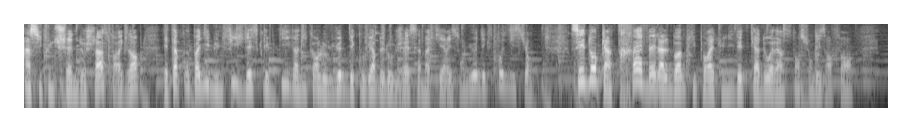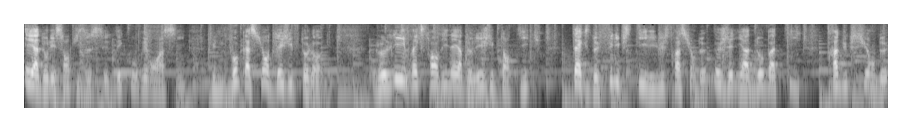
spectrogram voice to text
ainsi qu'une chaîne de chasse par exemple, est accompagnée d'une fiche descriptive indiquant le lieu de découverte de l'objet, sa matière et son lieu d'exposition. C'est donc un très bel album qui pourrait être une idée de cadeau à l'intention des enfants et adolescents qui se découvriront ainsi une vocation d'égyptologue. Le livre extraordinaire de l'Égypte antique, texte de Philippe Steele, illustration de Eugenia Nobati, traduction de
